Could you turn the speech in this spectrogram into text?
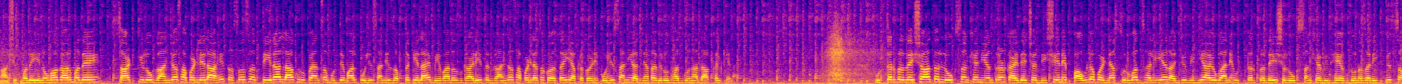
नाशिकमध्ये इनोव्हा कारमध्ये साठ किलो गांजा सापडलेला आहे. तसंच तेरा लाख रुपयांचा मुद्देमाल पोलिसांनी जप्त केला आहे बेवारस गाडीत गांजा सापडल्याचं कळतंय. या प्रकरणी पोलिसांनी अज्ञाताविरोधात गुन्हा दाखल केला आहे उत्तर प्रदेशात लोकसंख्या नियंत्रण कायद्याच्या दिशेने पावलं पडण्यास सुरुवात झाली आहे राज्य विधी आयोगाने उत्तर प्रदेश लोकसंख्या विधेयक दोन हजार एकवीसचा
